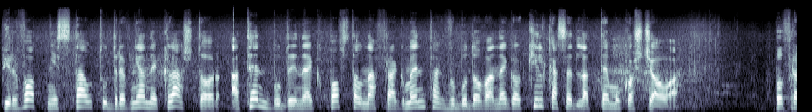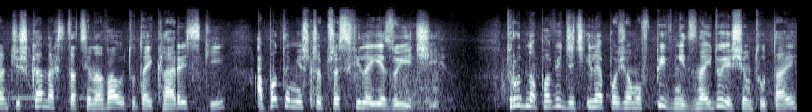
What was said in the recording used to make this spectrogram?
Pierwotnie stał tu drewniany klasztor, a ten budynek powstał na fragmentach wybudowanego kilkaset lat temu kościoła. Po Franciszkanach stacjonowały tutaj klaryski, a potem jeszcze przez chwilę jezuici. Trudno powiedzieć, ile poziomów piwnic znajduje się tutaj,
